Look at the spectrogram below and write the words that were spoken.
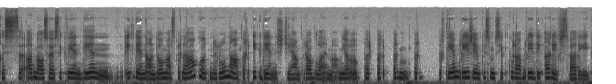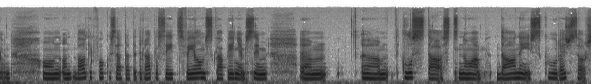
kas atbalsojas ik vienu dienu, ikdienā un domās par nākotni, runā par ikdienišķajām problēmām, jo par, par, par, par, par tiem brīžiem, kas mums jebkurā brīdī arī ir svarīgi. Un, un, un Baltika fokusā tātad ir atlasīts filmas, kā pieņemsim. Um, um, kluss stāsts no Dānijas, kur režisors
